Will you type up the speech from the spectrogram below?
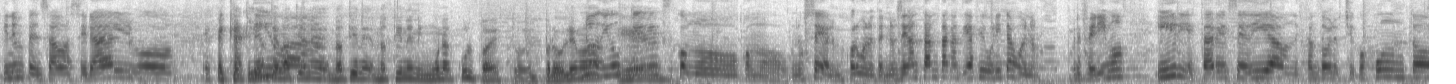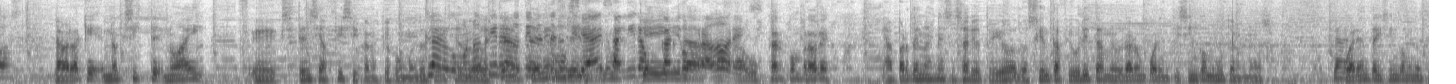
tienen pensado hacer algo? Es que el cliente no tiene, no tiene, no tiene ninguna culpa esto. El problema No, digo ustedes como, como, no sé, a lo mejor, bueno, nos llegan tanta cantidad de figuritas, bueno, preferimos ir y estar ese día donde están todos los chicos juntos. La verdad que no existe, no hay eh, existencia física, no es que como yo claro, como no tienen, no tienen necesidad de salir a buscar compradores. A, buscar compradores. Y aparte no es necesario, te digo, 200 figuritas me duraron 45 minutos en el negocio. 45 minutos.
